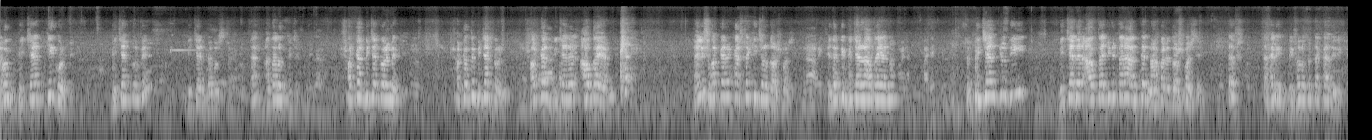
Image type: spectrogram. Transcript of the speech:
এবং বিচার কে করবে? বিচার করবে বিচার ব্যবস্থা, অর্থাৎ আদালত বিচার করবে। সরকার বিচার করে নাকি? সরকার তো বিচার করে না। সরকার বিচারের আওতায় আনে। তাহলে সরকারের কাজটা কি ছিল দশ মাস? এদেরকে বিচারের আওতায় আনা। তো বিচার যদি, বিচারের আওতায় যদি তারা আনতে না পারে দশ মাসে তাহলে বিফলতাটা কাজে রেখে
